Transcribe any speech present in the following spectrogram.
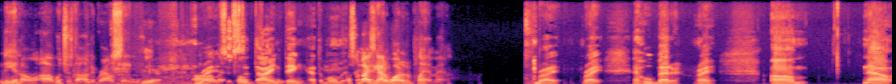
you know uh which is the underground scene here Um, right, it's, it's so- a dying thing at the moment. well, somebody's got to water the plant man Right, right, and who better, right? Um, now,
